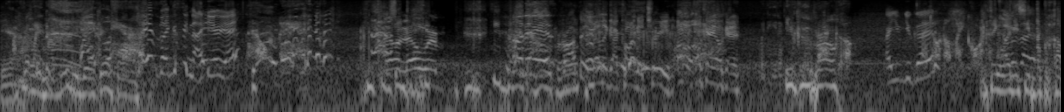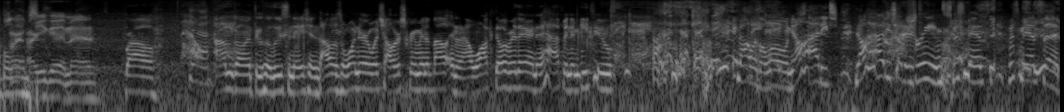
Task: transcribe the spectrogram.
Yeah. I feel like my booty did good for him. Why is Legacy not here yet? Help me. I don't know where. Oh, there he is. Bro, I got caught in a tree. Oh, okay, okay. We need You good, bro? Are you you good? I good? don't know my I think Legacy broke a couple limbs. are you good, man? Bro, Yeah. I'm going through hallucinations. I was wondering what y'all were screaming about, and then I walked over there, and it happened to me too. and I was alone. Y'all had each y'all had each other's dreams. This man this man said,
